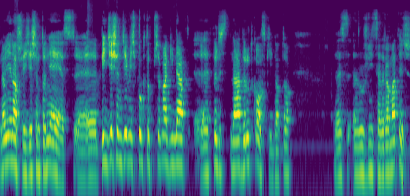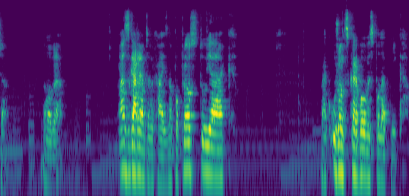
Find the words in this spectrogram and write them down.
no nie no 60 to nie jest, e, 59 punktów przewagi nad, e, nad Rutkowski, no to to jest różnica dramatyczna. Dobra. A zgarniam ten hajs, no po prostu jak Jak urząd skarbowy z podatnika.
